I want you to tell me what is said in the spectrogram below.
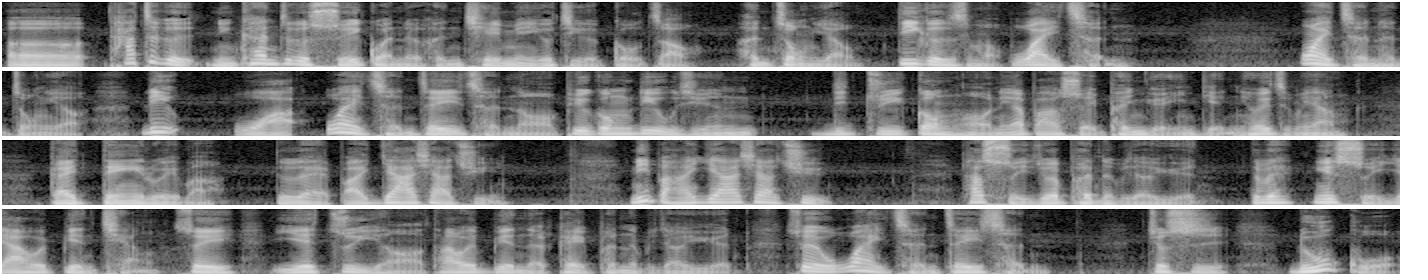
呃，它这个你看这个水管的横切面有几个构造很重要。第一个是什么？外层，外层很重要。你瓦外层这一层哦，譬如说六型你追供哦，你要把水喷远一点，你会怎么样？该钉锐嘛，对不对？把它压下去，你把它压下去，它水就会喷得比较远，对不对？因为水压会变强，所以一些注哈，它会变得可以喷得比较远。所以外层这一层。就是如果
